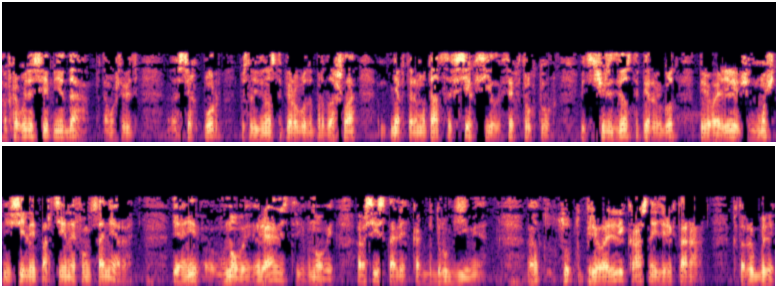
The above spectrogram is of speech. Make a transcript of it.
В какой-то степени да, потому что ведь с тех пор, после 91 года, произошла некоторая мутация всех сил, всех структур. Ведь через 91 год перевалили очень мощные, сильные партийные функционеры. И они в новой реальности, в новой России стали как бы другими. Э, тут перевалили красные директора, которые были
